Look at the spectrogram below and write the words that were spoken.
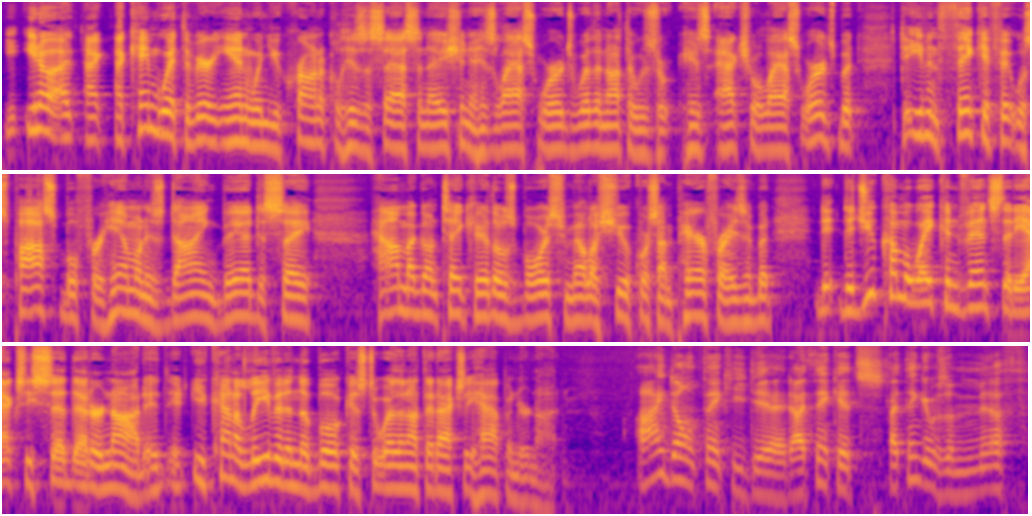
you, you know, I, I came away at the very end when you chronicle his assassination and his last words, whether or not there was his actual last words, but to even think if it was possible for him on his dying bed to say, how am I going to take care of those boys from LSU? Of course, I'm paraphrasing, but did, did you come away convinced that he actually said that or not? It, it, you kind of leave it in the book as to whether or not that actually happened or not. I don't think he did. I think it's. I think it was a myth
